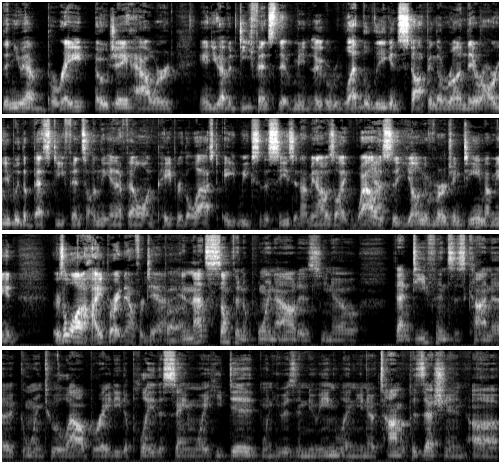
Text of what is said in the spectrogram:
Then you have Brate, OJ Howard and you have a defense that I mean they led the league in stopping the run. They were arguably the best defense on the NFL on paper the last eight weeks of the season. I mean, I was like, wow, Yeah. this is a young emerging team. I mean, there's a lot of hype right now for Tampa. Yeah, and that's something to point out is you know that defense is kind of going to allow Brady to play the same way he did when he was in New England. You know, time of possession. Uh,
